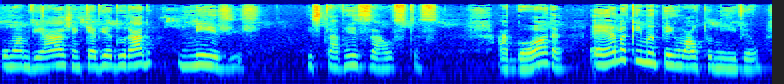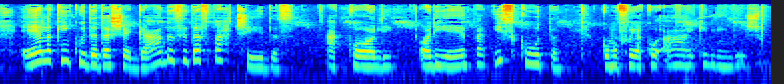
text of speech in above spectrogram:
Uma viagem que havia durado meses. Estavam exaustas. Agora é ela quem mantém um alto nível, ela quem cuida das chegadas e das partidas. Acolhe, orienta, escuta. Como foi a. Ai, que lindo isso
